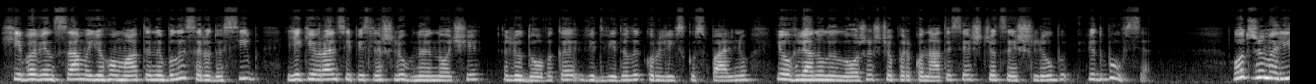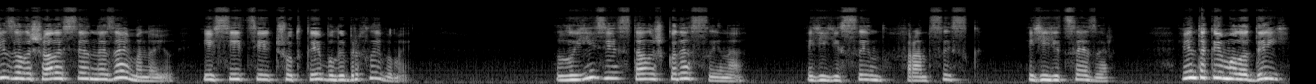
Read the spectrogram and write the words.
Хіба він сам і його мати не були серед осіб, які вранці після шлюбної ночі Людовика відвідали королівську спальню і оглянули ложе, щоб переконатися, що цей шлюб відбувся? Отже, Марі залишалася незайманою, і всі ці чутки були брехливими. Луїзі стало шкода сина, її син Франциск, її Цезар. Він такий молодий,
